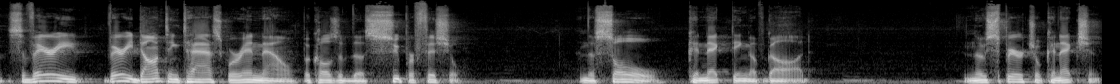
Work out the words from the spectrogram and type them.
It's a very, very daunting task we're in now because of the superficial and the soul connecting of God. No spiritual connection.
